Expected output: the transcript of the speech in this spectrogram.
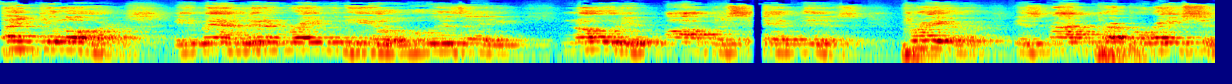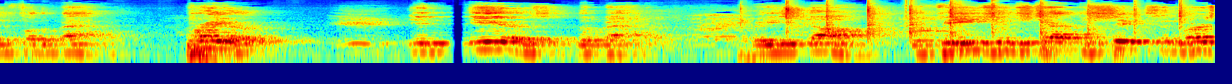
Thank you, Lord. Amen. Leonard Ravenhill, who is a noted author, said this. Prayer is not preparation for the battle. Prayer, it is the battle. Praise God. Ephesians chapter 6 and verse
